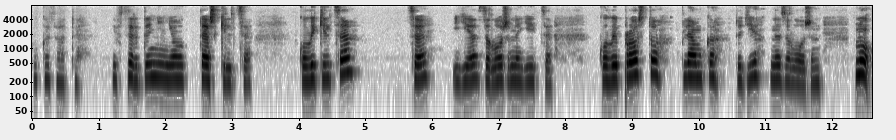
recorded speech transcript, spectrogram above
показати. І всередині нього теж кільце. Коли кільце, це є заложене яйце. Коли просто плямка, тоді не заложене. Ну,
